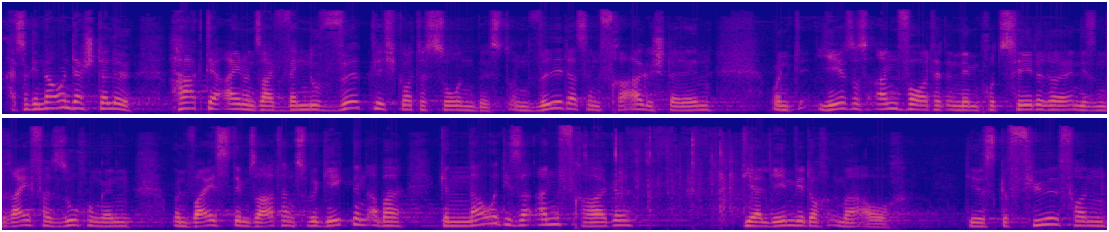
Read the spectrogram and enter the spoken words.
Also genau an der Stelle hakt er ein und sagt, wenn du wirklich Gottes Sohn bist und will das in Frage stellen. Und Jesus antwortet in dem Prozedere, in diesen drei Versuchungen und weiß dem Satan zu begegnen. Aber genau diese Anfrage, die erleben wir doch immer auch. Dieses Gefühl von,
